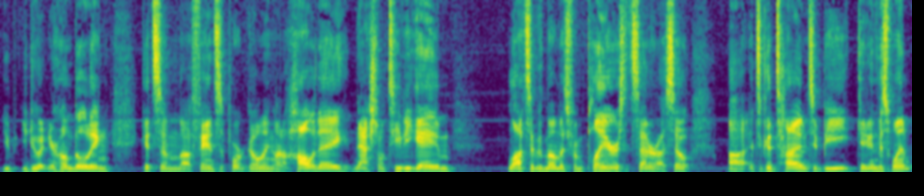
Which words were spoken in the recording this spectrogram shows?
You, you do it in your home building, get some uh, fan support going on a holiday, national TV game, lots of good moments from players, etc. So uh, it's a good time to be getting this win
